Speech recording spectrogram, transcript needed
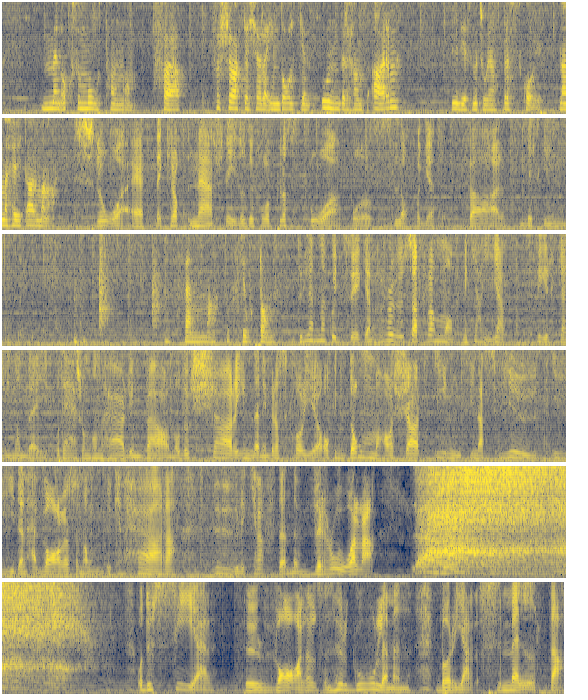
Men också mot honom för att försöka köra in dolken under hans arm. I det som jag tror är hans bröstkorg. När han har höjt armarna. Slå ett kropp närstrid och du får plus två på slaget för beskrivningen. En femma, så 14. Du lämnar skyddscirkeln, rusar framåt med Gajas styrka inom dig. Och det är som hon hör din bön och du kör in den i bröstkorgen. Och de har kört in sina spjut i den här varelsen. Och du kan höra urkraften vråla. Och du ser hur varelsen, hur golemen börjar smälta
